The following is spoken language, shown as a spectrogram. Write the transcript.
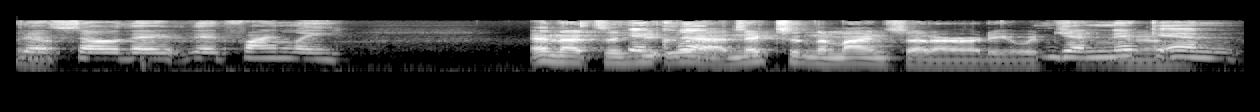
yeah. So they they finally and that's he, yeah. Nick's in the mindset already. Which yeah you Nick know. and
